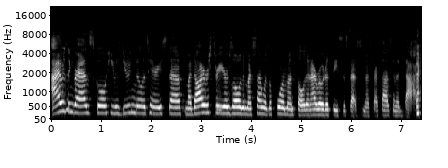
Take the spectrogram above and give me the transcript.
I was in grad school. He was doing military stuff. My daughter was three years old, and my son was a four month old. And I wrote a thesis that semester. I thought I was going to die.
